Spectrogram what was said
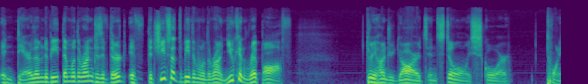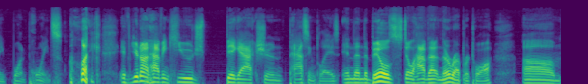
and dare them to beat them with the run because if they're if the Chiefs have to beat them with the run, you can rip off 300 yards and still only score 21 points. like if you're not having huge big action passing plays, and then the Bills still have that in their repertoire. Um,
